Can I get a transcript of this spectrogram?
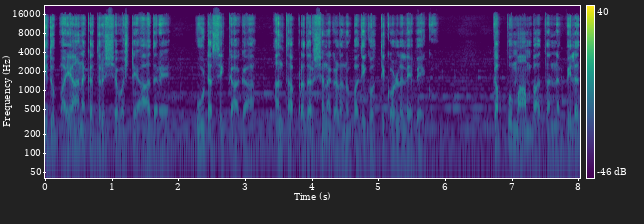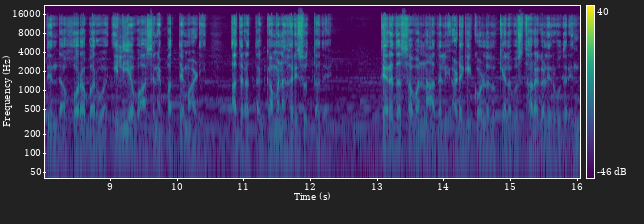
ಇದು ಭಯಾನಕ ದೃಶ್ಯವಷ್ಟೇ, ಆದರೆ ಊಟ ಸಿಕ್ಕಾಗ ಅಂಥ ಪ್ರದರ್ಶನಗಳನ್ನು ಬದಿಗೊತ್ತಿಕೊಳ್ಳಲೇಬೇಕು. ಕಪ್ಪು ಮಾಂಬ ತನ್ನ ಬಿಲದಿಂದ ಹೊರಬರುವ ಇಲಿಯ ವಾಸನೆ ಪತ್ತೆ ಮಾಡಿ ಅದರತ್ತ ಗಮನ ಹರಿಸುತ್ತದೆ. ತೆರೆದ ಸವನ್ನಾದಲ್ಲಿ ಅಡಗಿಕೊಳ್ಳಲು ಕೆಲವು ಸ್ಥಳಗಳಿರುವುದರಿಂದ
